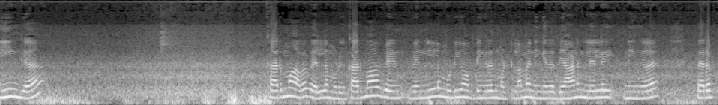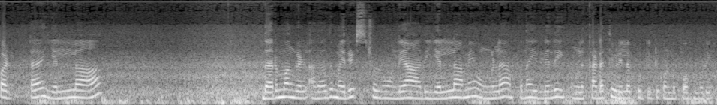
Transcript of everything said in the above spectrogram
நீங்கள் கர்மாவை வெல்ல முடியும். கர்மாவை வெண் வெல்ல முடியும் அப்படிங்கிறது மட்டும் இல்லாமல் நீங்கள் இந்த தியான நிலையில் நீங்கள் பெறப்பட்ட எல்லா தர்மங்கள் அதாவது மெரிட்ஸ் சொல்லுவோம் இல்லையா அது எல்லாமே உங்களை அப்போ தான் இதுலேருந்து உங்களை கடத்தி வெளியில் கூட்டிகிட்டு கொண்டு போக முடியும்.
